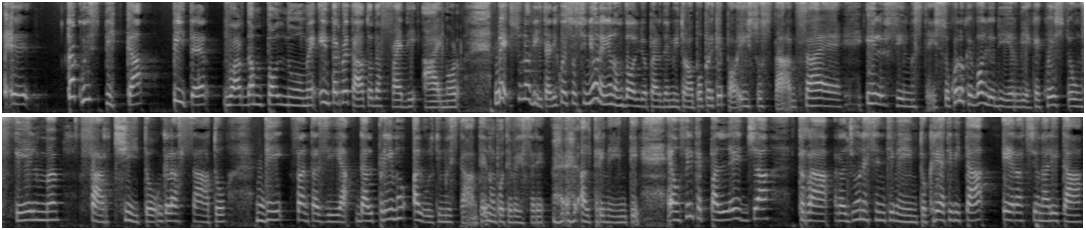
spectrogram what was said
Eh, tra cui spicca Peter, guarda un po' il nome, interpretato da Freddie Highmore. Beh, sulla vita di questo signore io non voglio perdermi troppo perché poi in sostanza è il film stesso. Quello che voglio dirvi è che questo è un film farcito, glassato di fantasia dal primo all'ultimo istante, non poteva essere eh, altrimenti. È un film che palleggia tra ragione e sentimento, creatività e razionalità.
